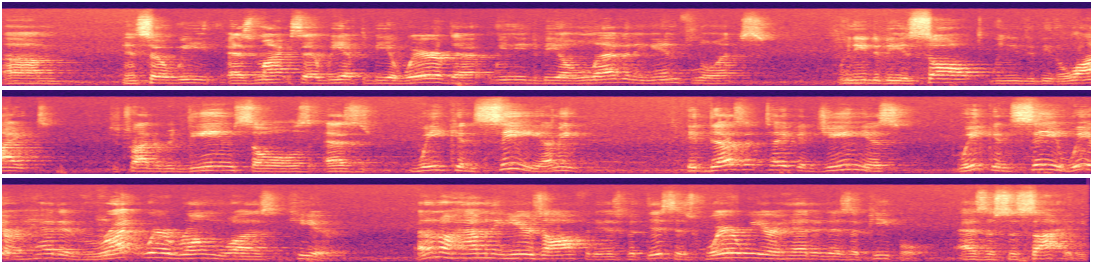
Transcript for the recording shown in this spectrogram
Um, and so we, as Mike said, we have to be aware of that. We need to be a leavening influence. We need to be a salt. We need to be the light to try to redeem souls as we can see. I mean, it doesn't take a genius. We can see we are headed right where Rome was here. I don't know how many years off it is, but this is where we are headed as a people, as a society.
